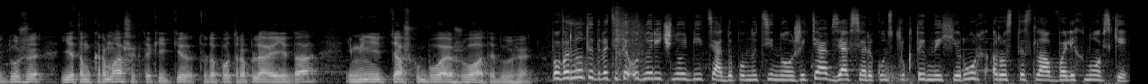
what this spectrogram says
І дуже є там кармашик такий, який туди потрапляє їда, і мені тяжко буває жувати дуже. Повернути 21-річного бійця до повноцінного життя взявся реконструктивний хірург Ростислав Валіхновський.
